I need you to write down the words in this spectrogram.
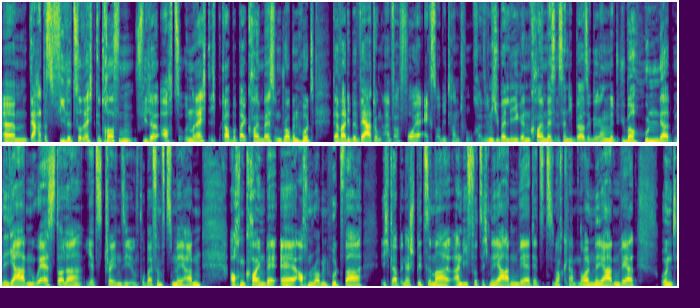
ähm, da hat es viele zu Recht getroffen, viele auch zu Unrecht. Ich glaube, bei Coinbase und Robinhood, da war die Bewertung einfach vorher exorbitant hoch. Also wenn ich überlege, ein Coinbase ist an die Börse gegangen mit über 100 Milliarden US-Dollar. Jetzt traden sie irgendwo bei 15 Milliarden. Auch ein Coinbase, äh, auch ein Robinhood war, ich glaube, in der Spitze mal an die 40 Milliarden wert. Jetzt sind sie noch knapp 9 Milliarden wert. Und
